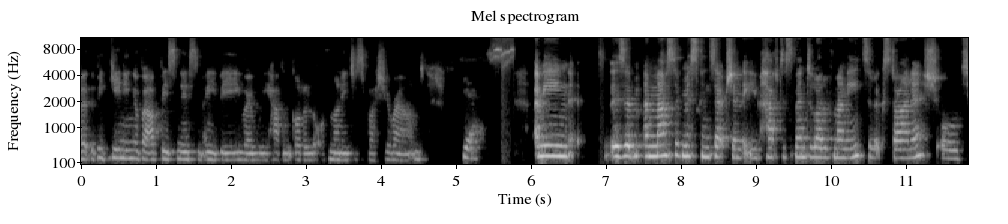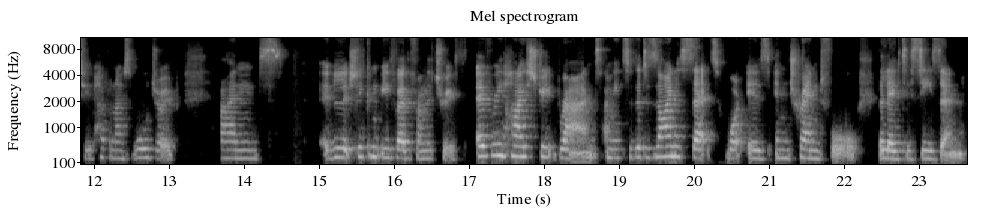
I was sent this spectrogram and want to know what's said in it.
at the beginning of our business, maybe when we haven't got a lot of money to splash around. Yes. I mean, there's a, a, massive misconception that you have to spend a lot of money to look stylish or to have a nice wardrobe. And it literally couldn't be further from the truth. Every high street brand, I mean, so the designer set what is in trend for the latest season.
